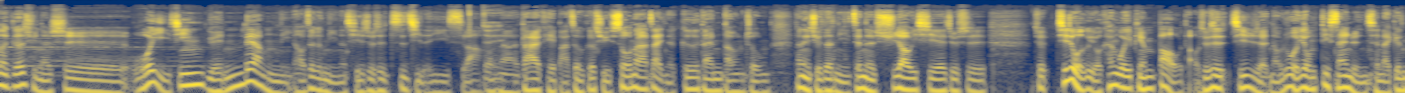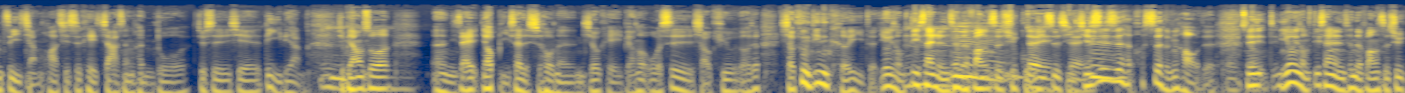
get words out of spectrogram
唱的歌曲呢，是我已经原谅你。哦，这个“你”呢，其实就是自己的意思啦。对，那大家可以把这首歌曲收纳在你的歌单当中。当你觉得你真的需要一些，就是就其实我有看过一篇报道，就是其实人哦，如果用第三人称来跟自己讲话，其实可以加深很多，就是一些力量。就比方说，嗯、呃，你在要比赛的时候呢，你就可以，比方说我是小 Q，我说小 Q 一定是可以的，用一种第三人称的方式去鼓励自己，其实是是很好的。所以你用一种第三人称的方式去。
